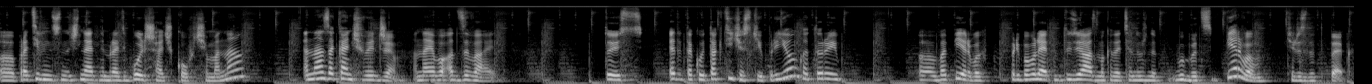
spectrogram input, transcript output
э, противница начинает набирать больше очков, чем она, она заканчивает джем, она его отзывает. То есть это такой тактический прием, который, во-первых, прибавляет энтузиазма, когда тебе нужно выбраться первым через этот пэк,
